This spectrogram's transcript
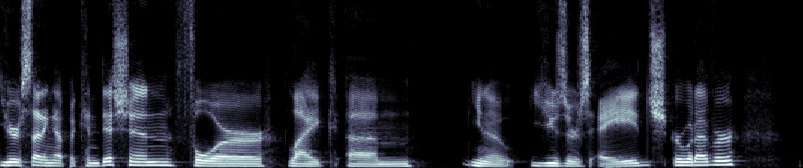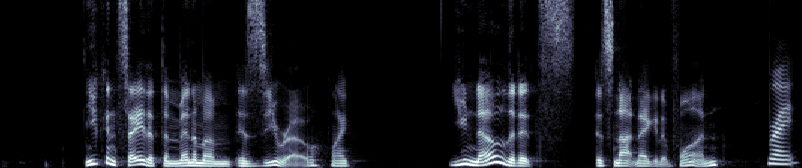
you're setting up a condition for like um, you know, user's age or whatever. You can say that the minimum is 0. Like you know that it's it's not negative 1. Right.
